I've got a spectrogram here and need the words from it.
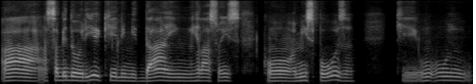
a, a sabedoria que ele me dá em relações com a minha esposa, que o,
